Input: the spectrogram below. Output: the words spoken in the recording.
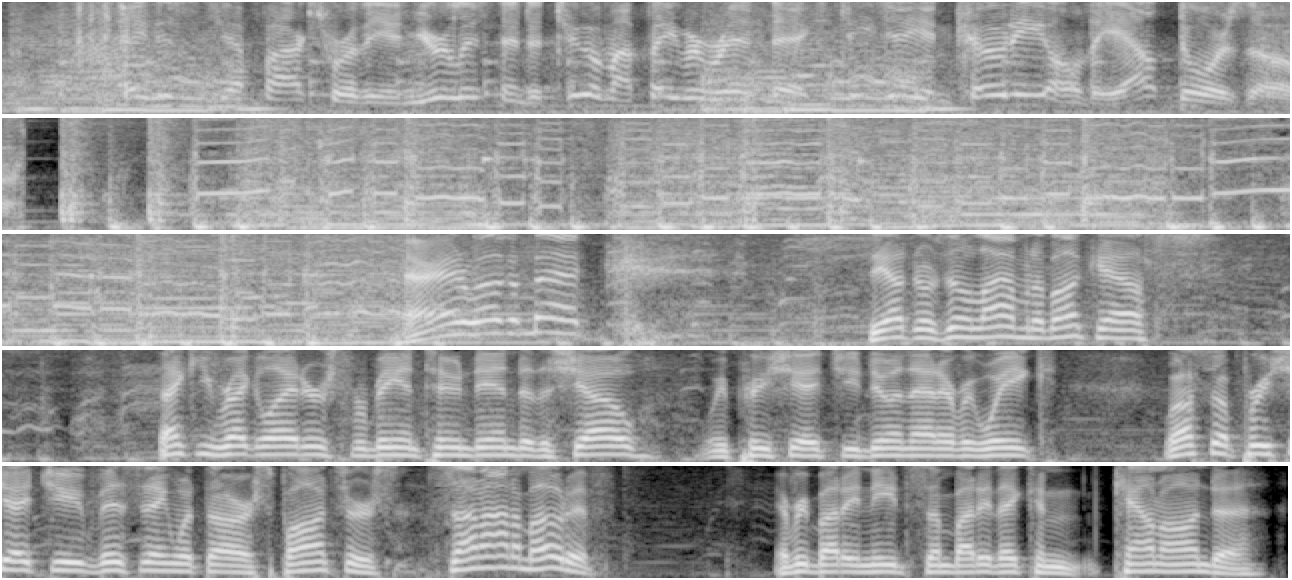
Hey, this is Jeff Foxworthy, and you're listening to two of my favorite rednecks, TJ and Cody, on the Outdoor Zone. All right, welcome back. It's the Outdoor Zone live in the bunkhouse. Thank you, regulators, for being tuned in to the show. We appreciate you doing that every week. We also appreciate you visiting with our sponsors, Sun Automotive. Everybody needs somebody they can count on to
